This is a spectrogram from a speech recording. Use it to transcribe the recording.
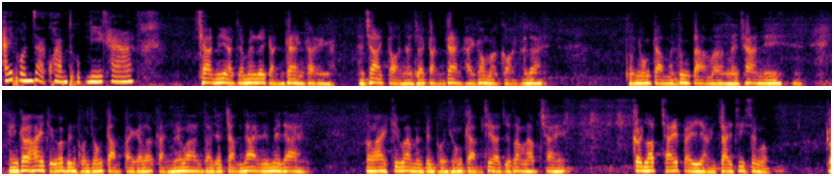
ให้พ้นจากความถูกนี้คะ ชาตินี้อาจจะไม่ได้กลั่นแกล้งใครแต่ชาติก่อนอาจจะกลั่นแกล้งใครเข้ามาก่อนก็ได้ ผลของกรรมมันเพิ่งตามมาในชาตินี้เองก็ให้ถือว่าเป็นผลของกรรมไปกันแล้วกัน ไม่ว่าเราจะจำได้หรือไม่ได้ ก็ให้คิดว่ามันเป็นผลของกรรมที่เราจะต้องรับใช้ ก็รับใช้ไปอย่างใจที่สงบ ก็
